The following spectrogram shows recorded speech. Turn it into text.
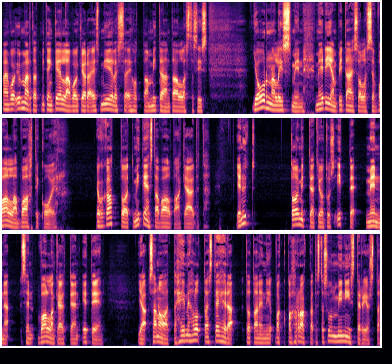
mä en voi ymmärtää, että miten kellään voi käydä edes mielessä ehdottaa mitään tällaista, siis journalismin, median pitäisi olla se vallan vahtikoira, joka katsoo, että miten sitä valtaa käytetään. Ja nyt toimittajat joutuisi itse mennä sen vallankäyttäjän eteen ja sanoa, että hei me haluttaisiin tehdä tota, niin, niin, vaikkapa harakka tästä sun ministeriöstä,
